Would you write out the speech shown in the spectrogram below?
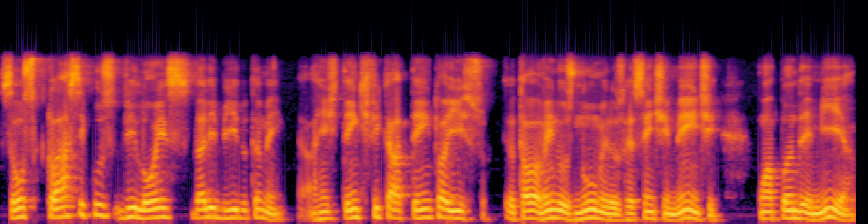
são os clássicos vilões da libido também. A gente tem que ficar atento a isso. Eu estava vendo os números recentemente, com a pandemia,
